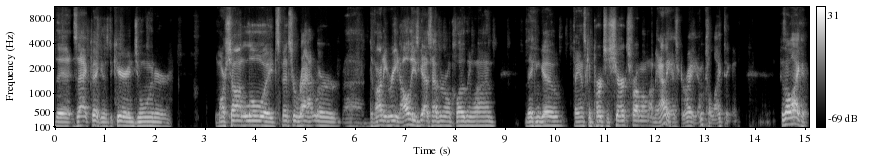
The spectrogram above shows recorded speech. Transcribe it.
that Zacch Pickens, Dakereon Joyner, Marshawn Lloyd, Spencer Rattler, uh, Devonni Reed, all these guys have their own clothing lines. They can go, fans can purchase shirts from them. I mean, I think that's great. I'm collecting them because I like it.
